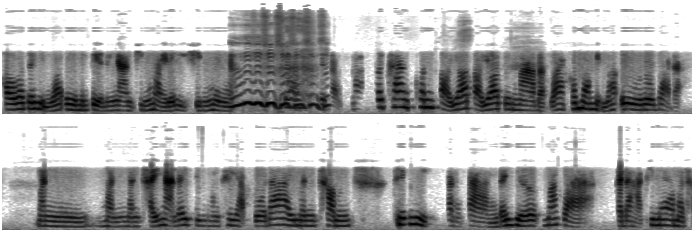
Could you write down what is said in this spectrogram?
เขาก็จะเห็นว่าเออมันเปลี่ยนเป็นงานชิ้นใหม่ได้อีกชิ้นหนึ่งอะเป็นแบบว่าค่อนข้างคนต่อยอดต่อยอดจนมาแบบว่าเขามองเห็นว่าเออโรบอทอะ มันมันมันใช้งานได้จริงมันขยับตัวได้ มันทำเทคนิคต่างๆ ได้เยอะมากกว่ากระดาษที่แม่เอามาท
